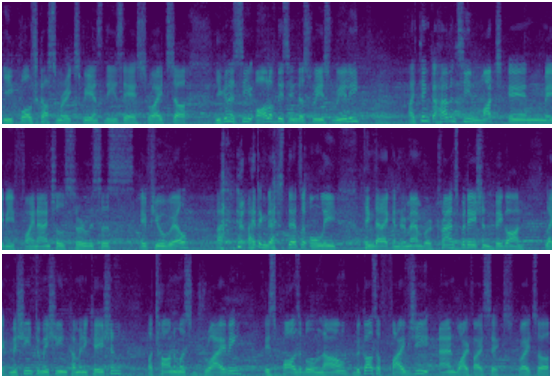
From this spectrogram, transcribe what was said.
equals customer experience these days, right? So you're going to see all of these industries really, I think I haven't seen much in maybe financial services, if you will. I think that's, that's the only thing that I can remember. Transportation, big on, like machine-to-machine communication, autonomous driving is possible now because of 5G and Wi-Fi 6, right? So,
